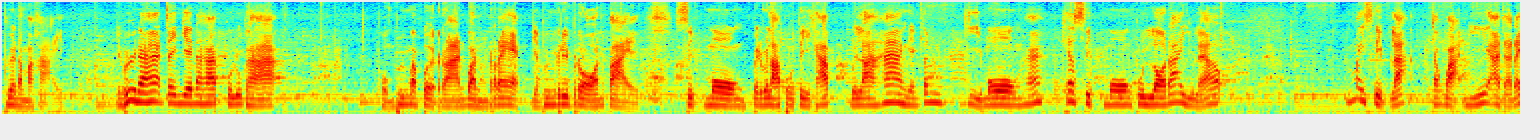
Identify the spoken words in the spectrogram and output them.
เพื่อนำมาขาย อย่าเพิ่งนะฮะใจเย็นนะครับ คุณลูกค้าผผมเพิ่งมาเปิดร้านวันแรก อย่าเพิ่งรีบร้อนไป 10 โมง เป็นเวลาปกติครับ เวลาห้างยังตั้งกี่โมงฮะแค่ 10 โมงคุณรอได้อยู่แล้ว ไม่ 10ละ จังหวะนี้อาจจะได้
